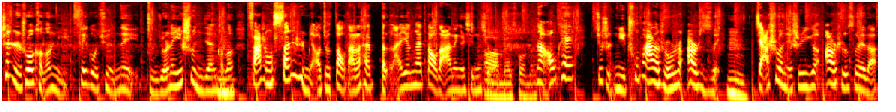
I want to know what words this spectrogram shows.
甚至说可能你飞过去那主角那一瞬间，可能发生三十秒就到达了他本来应该到达那个星球。啊，没错没错。那 OK，就是你出发的时候是二十岁，嗯，假设你是一个二十岁的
